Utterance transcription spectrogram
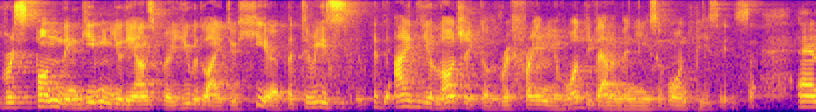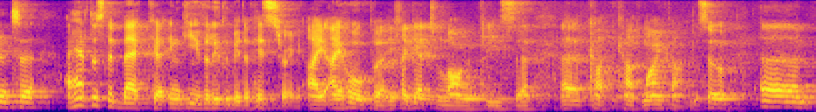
responding, giving you the answer you would like to hear, but there is the ideological reframing of what development is, of what peace is. And uh, I have to step back uh, and give a little bit of history. I, I hope uh, if I get too long, please uh, uh, cut, cut my time. So, um,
